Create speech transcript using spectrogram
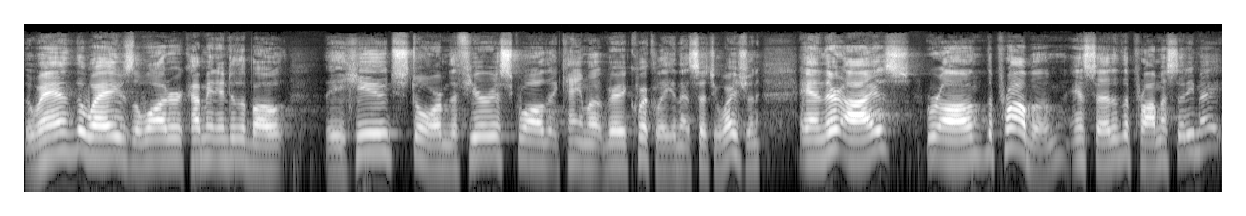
The wind, the waves, the water coming into the boat, the huge storm, the furious squall that came up very quickly in that situation. And their eyes were on the problem instead of the promise that he made.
